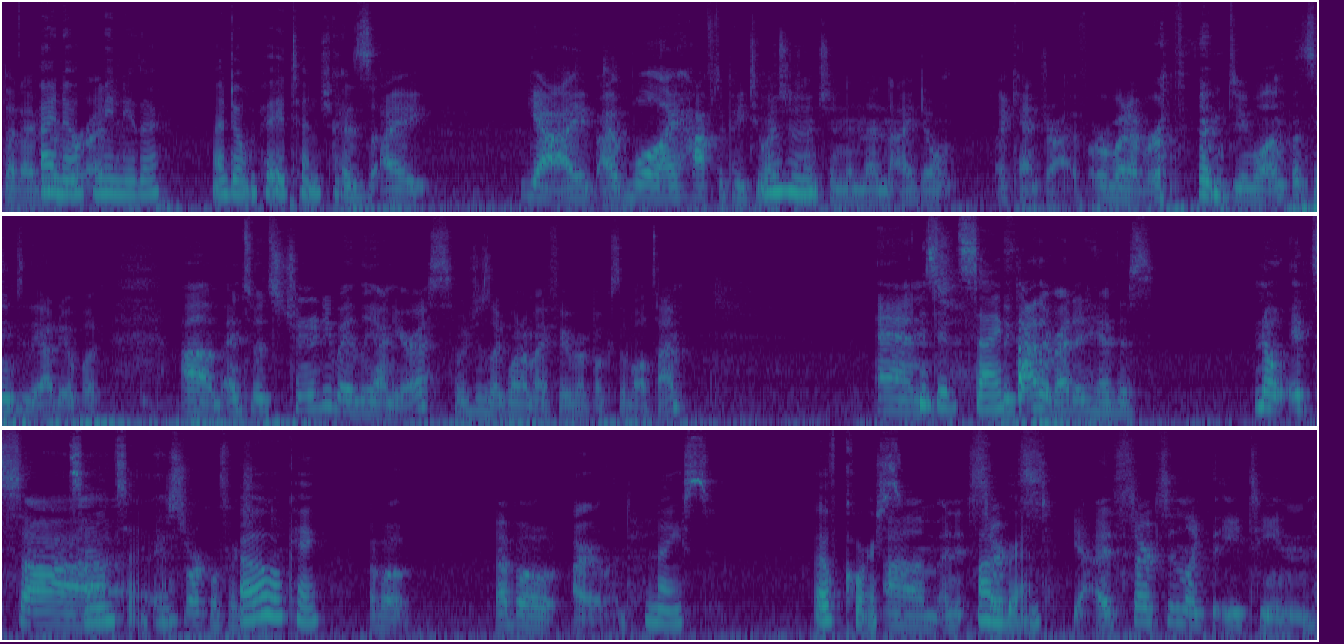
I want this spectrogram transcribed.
that I've I never know. read. Me neither. I don't pay attention. because I, yeah, I, I well, I have to pay too much Mhm. attention, and then I don't, I can't drive or whatever I'm doing while I'm listening to the audiobook. Um, and so it's Trinity by Leon Uris, which is like one of my favorite books of all time. And Is it sci-fi? the guy that read it had this. No, it's uh, Sounds historical fiction Oh, okay. about about Ireland. Nice. Of course. Um, and it starts. Yeah, it starts in like the eighteen,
